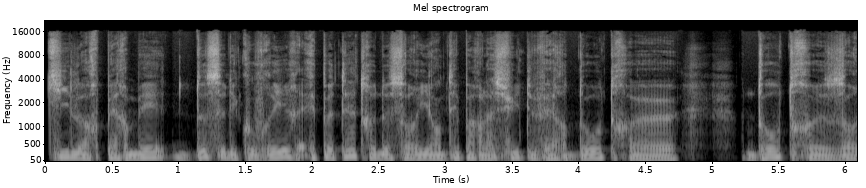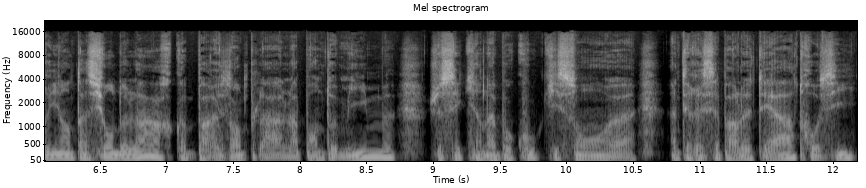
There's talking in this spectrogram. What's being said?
qui leur permet de se découvrir et peut-être de s'orienter par la suite vers d'autres euh, d'autres orientations de l'art, comme par exemple la, pantomime. Je sais qu'il y en a beaucoup qui sont euh, intéressés par le théâtre aussi,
